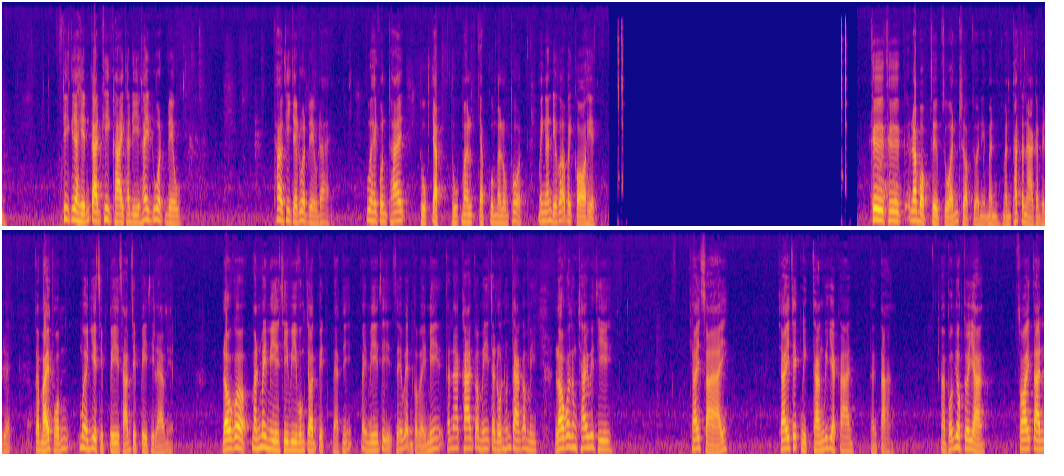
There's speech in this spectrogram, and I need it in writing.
ที่จะเห็นการคลี่คลายคดีให้รวดเร็ว เท่าที่จะรวดเร็วได้ เพื่อให้คนท้ายถูกจับถูกมาจับกลุ่มมาลงโทษ ไม่งั้นเดี๋ยวก็เอาไปก่อเหตุคือคือระบบสืบสวนสอบสวนนี่มันมันพัฒนากันไปเรื่อย สมัยผมเมื่อ 20 ปี 30 ปีที่แล้วเนี่ย เราก็มันไม่มีทีวีวงจรปิดแบบนี้ ไม่มีที่เซเว่นก็ไม่มีธนาคารก็มีถนนหนทางก็มี เราก็ต้องใช้วิธี ใช้สาย ใช้เทคนิคทางวิทยาการต่างๆผมยกตัวอย่าง ซอยตัน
